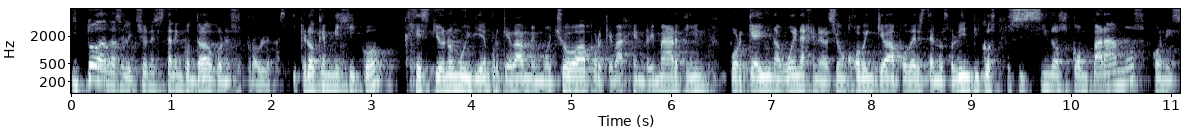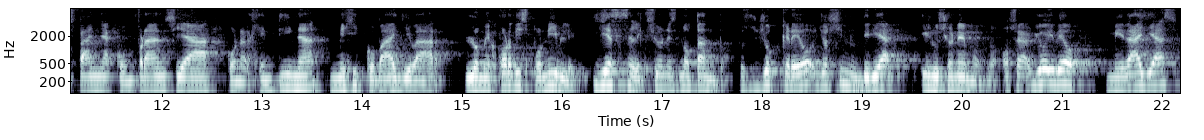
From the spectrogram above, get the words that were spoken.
Y todas las elecciones están encontrando con esos problemas. Y creo que México gestionó muy bien porque va Memochoa, porque va Henry Martin, porque hay una buena generación joven que va a poder estar en los Olímpicos. Entonces, si nos comparamos con España, con Francia, con Argentina, México va a llevar lo mejor disponible y esas elecciones no tanto. Entonces yo creo, yo sí diría, ilusionemos, ¿no? O sea, yo hoy veo medallas,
